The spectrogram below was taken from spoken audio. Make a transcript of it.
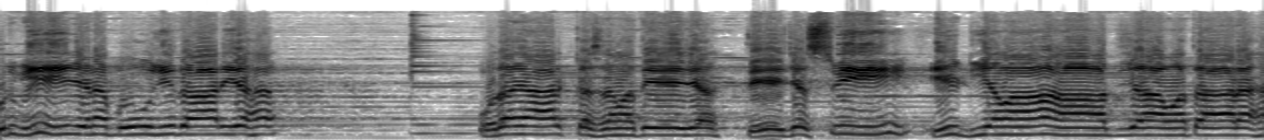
उर्वीजनपूजितार्यः उदयार्कसमतेज तेजस्वी ईड्यमाद्यावतारः।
